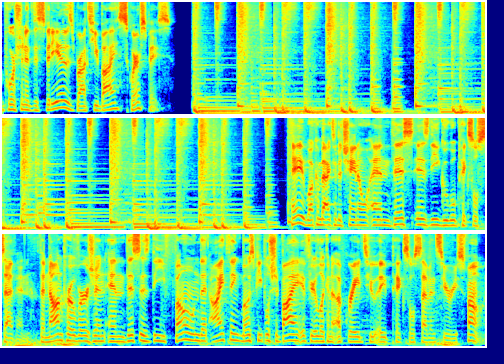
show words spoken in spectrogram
A portion of this video is brought to you by Squarespace. Hey, welcome back to the channel, and this is the Google Pixel 7, the non-pro version, and this is the phone that I think most people should buy if you're looking to upgrade to a Pixel 7 series phone.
